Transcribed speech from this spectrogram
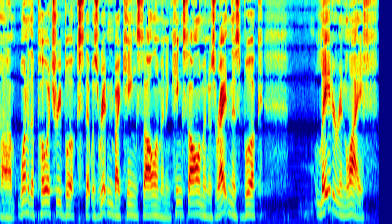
um, one of the poetry books that was written by King Solomon. And King Solomon was writing this book later in life.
